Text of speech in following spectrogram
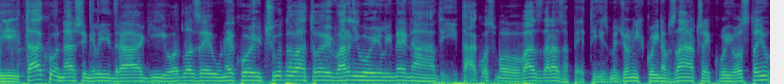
I tako naši mili dragi odlaze u nekoj čudnovatoj, varljivoj ili ne nadi. I tako smo vas da razapeti između onih koji nam znače, koji ostaju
